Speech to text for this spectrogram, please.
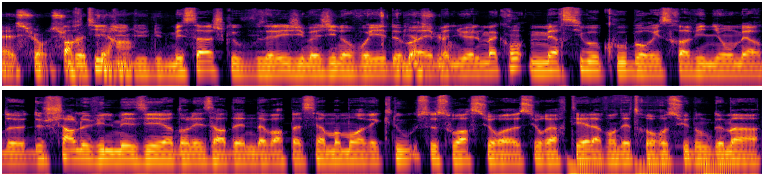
euh, sur, sur le partie terrain. du, message que vous allez, j'imagine, envoyer demain à. Emmanuel Macron. Merci beaucoup, Boris Ravignon, maire de, de Charleville-Mézières, dans les Ardennes, d'avoir passé un moment avec nous ce soir sur, euh, sur RTL avant d'être reçu donc demain à,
